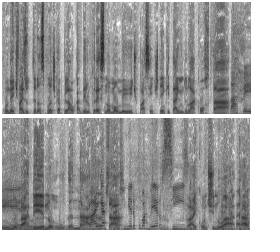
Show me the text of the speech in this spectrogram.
quando a gente faz o transplante capilar, o cabelo cresce normalmente, o paciente tem que estar tá indo lá cortar barbeiro. no barbeiro, não muda nada, Vai gastar tá? dinheiro com barbeiro, sim. Vai continuar, tá?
